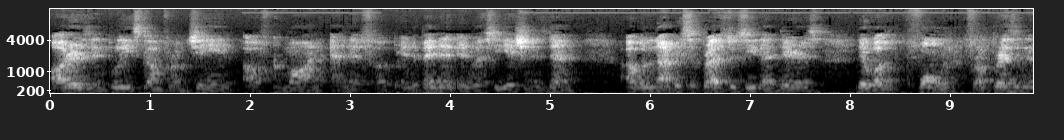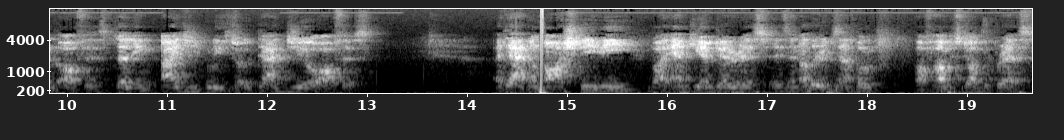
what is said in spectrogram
Orders in police come from chain of command and if an independent investigation is done, I will not be surprised to see that there is there was a phone from president office telling IG police to attack Geo office. Attack on Aaj TV by MQM terrorists is another example of how to stop the press.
